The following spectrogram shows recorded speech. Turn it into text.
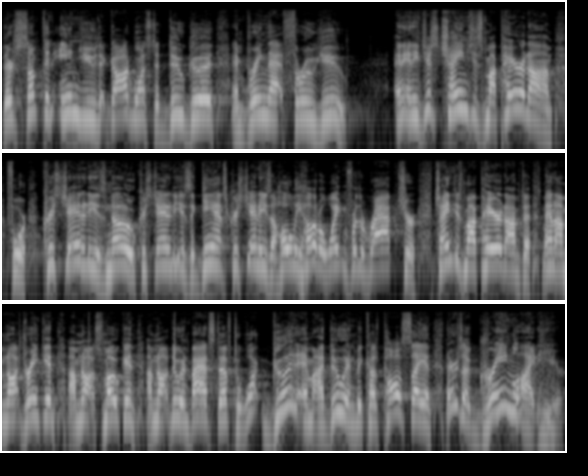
There's something in you that God wants to do good and bring that through you. And, and he just changes my paradigm for Christianity is no, Christianity is against, Christianity is a holy huddle waiting for the rapture. Changes my paradigm to, man, I'm not drinking, I'm not smoking, I'm not doing bad stuff, to what good am I doing? Because Paul's saying there's a green light here.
